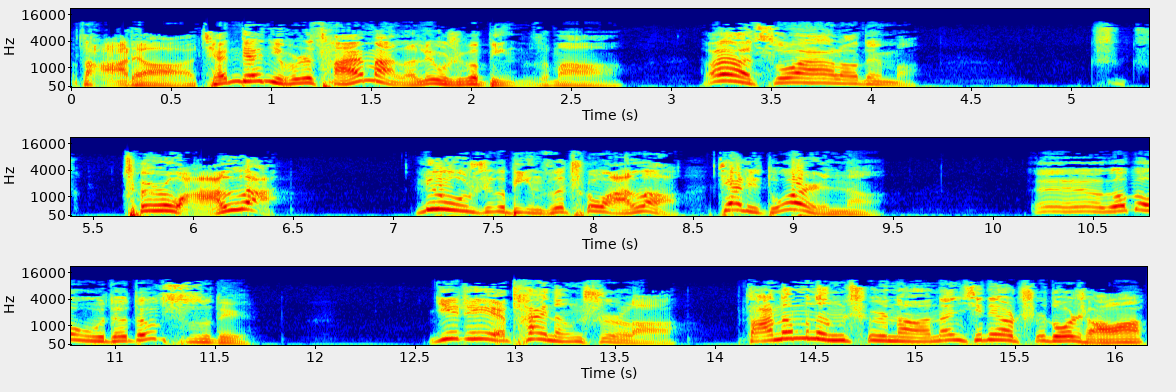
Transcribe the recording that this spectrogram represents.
咋的？前天你不是才买了六十个饼子吗？哎呀，吃完了的嘛，吃吃完了，六十个饼子吃完了，家里多少人呢？呃，我把屋头都吃的。你这也太能吃了，咋那么能吃呢？那你今天要吃多少啊？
